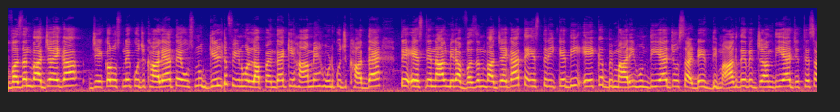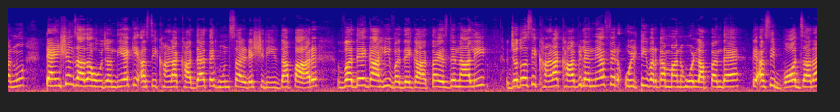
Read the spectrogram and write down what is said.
ਵਜ਼ਨ ਵੱਧ ਜਾਏਗਾ। ਜੇਕਰ ਉਸਨੇ ਕੁਝ ਖਾ ਲਿਆ ਤੇ ਉਸ ਨੂੰ ਗਿਲਟ ਫੀਲ ਹੋਣ ਲੱਗ ਪੈਂਦਾ ਹੈ ਕਿ ਹਾਂ, ਮੈਂ ਹੁਣ ਕੁਝ ਖਾਦਾ ਹੈ ਤੇ ਇਸ ਦੇ ਨਾਲ ਮੇਰਾ ਵਜ਼ਨ ਵੱਧ ਜਾਏਗਾ। ਤੇ ਇਸ ਤਰੀਕੇ ਦੀ ਇੱਕ ਬਿਮਾਰੀ ਹੁੰਦੀ ਹੈ ਜੋ ਸਾਡੇ ਦਿਮਾਗ ਦੇ ਵਿੱਚ ਜਾਂਦੀ ਹੈ, ਜਿੱਥੇ ਸਾਨੂੰ ਟੈਨਸ਼ਨ ਜ਼ਿਆਦਾ ਹੋ ਜਾਂਦੀ ਹੈ ਕਿ ਅਸੀਂ ਖਾਣਾ ਖਾਦਾ ਹੈ ਤੇ ਹੁਣ ਸਾਡੇ ਸਰੀਰ ਦਾ ਭਾਰ ਵਧੇਗਾ ਹੀ ਵਧੇਗਾ। ਤਾਂ ਇਸ ਦੇ ਨਾਲ ਹੀ ਜਦੋਂ ਅਸੀਂ ਖਾਣਾ ਖਾ ਵੀ ਲੈਂਦੇ ਆ ਫਿਰ ਉਲਟੀ ਵਰਗਾ ਮਨ ਹੋਣ ਲੱਗ ਪੈਂਦਾ ਹੈ ਤੇ ਅਸੀਂ ਬਹੁਤ ਜ਼ਿਆਦਾ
